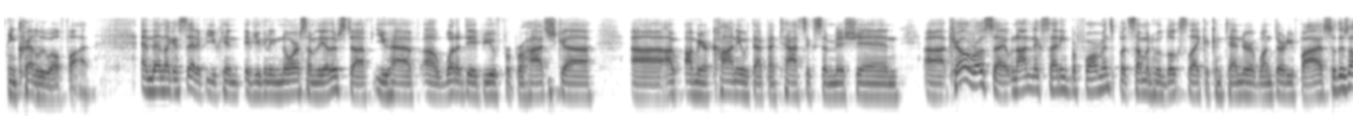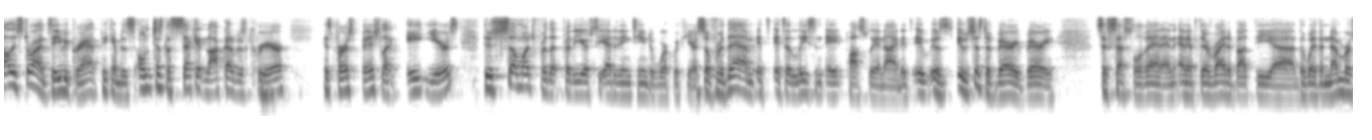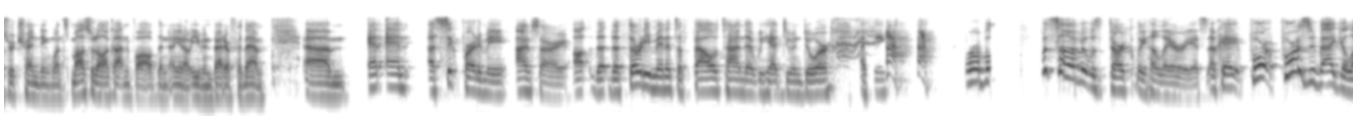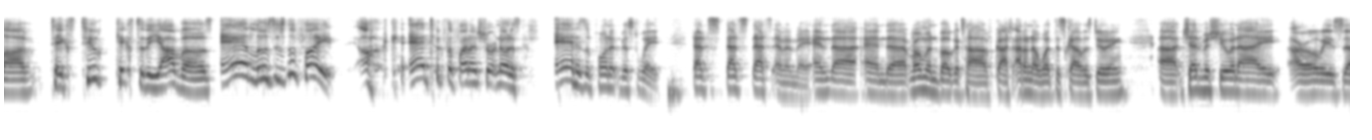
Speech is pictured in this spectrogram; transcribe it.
incredibly well fought. And then, like I said, if you can if you can ignore some of the other stuff, you have uh, what a debut for Prochazka, uh, Amirkhani with that fantastic submission. Uh, Karol Rosa, not an exciting performance, but someone who looks like a contender at 135. So there's all these storylines. Davey Grant became his, only just the second knockout of his career, his first finish like eight years. There's so much for the for the UFC editing team to work with here. So for them, it's it's at least an eight, possibly a nine. It, it was it was just a very very successful event. And and if they're right about the uh, the way the numbers were trending once Masvidal got involved, then you know even better for them. Um, and and a sick part of me, I'm sorry, uh, the the 30 minutes of foul time that we had to endure, I think horrible. But some of it was darkly hilarious. Okay, poor poor Zhumagulov takes two kicks to the yabos and loses the fight, okay, and took the fight on short notice, and his opponent missed weight. That's that's that's MMA. And uh, and uh, Roman Bogatov, gosh, I don't know what this guy was doing. Uh, Jed Meshew and I are always.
